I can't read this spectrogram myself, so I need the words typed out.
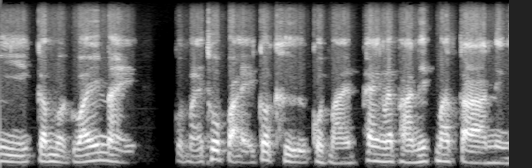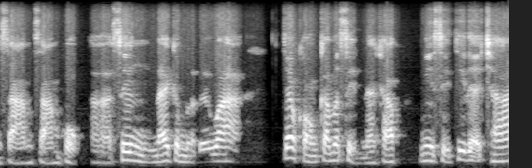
มีกำหนดไว้ในกฎหมายทั่วไปก็คือกฎหมายแพ่งและพาณิชย์มาตรา 1336อ่าซึ่งได้กำหนดไว้ว่าเจ้าของกรรมสิทธิ์นะครับ มีสิทธิ์ที่จะใช้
